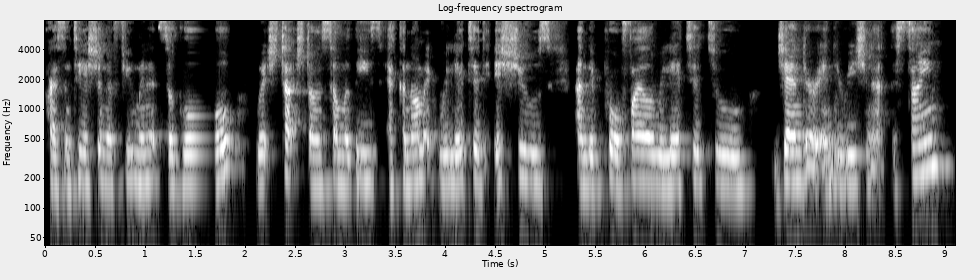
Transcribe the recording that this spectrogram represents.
presentation a few minutes ago, which touched on some of these economic related issues and the profile related to gender in the region at this time.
